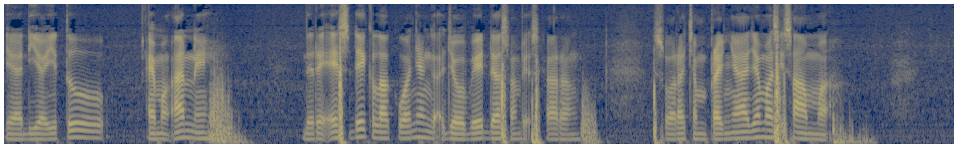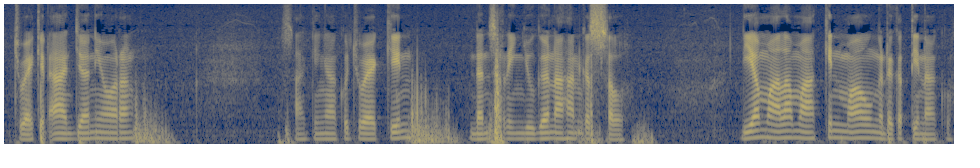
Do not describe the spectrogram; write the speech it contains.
ya dia itu emang aneh. Dari SD kelakuannya nggak jauh beda sampai sekarang. Suara cemprengnya aja masih sama. Cuekin aja nih orang. Saking aku cuekin dan sering juga nahan kesel. Dia malah makin mau ngedeketin aku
